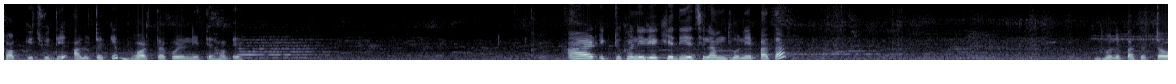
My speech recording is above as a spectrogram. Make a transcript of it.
সব কিছু দিয়ে আলুটাকে ভর্তা করে নিতে হবে। আর একটুখানি রেখে দিয়েছিলাম ধনে পাতা। ধনে পাতাটাও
